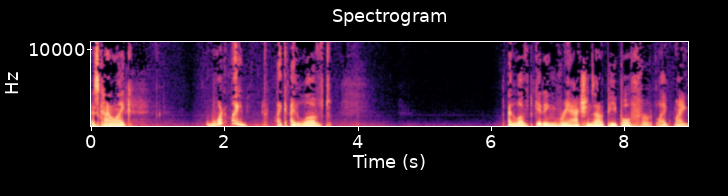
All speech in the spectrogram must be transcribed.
it's kind of like what am I like? I loved I loved getting reactions out of people for like my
